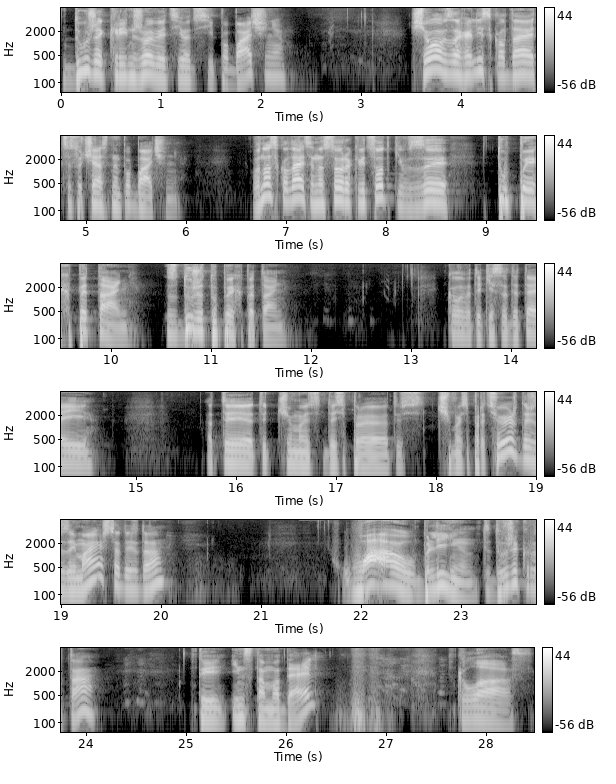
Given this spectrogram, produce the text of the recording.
Дуже крінжові ці от всі побачення. Що взагалі складається сучасне побачення? Воно складається на 40% з тупих питань, з дуже тупих питань. Коли ви такі сидите і. А ти тут чимось десь чимось працюєш, десь займаєшся десь, да? Вау, блін, ти дуже крута. Ти інстамодель? Клас.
